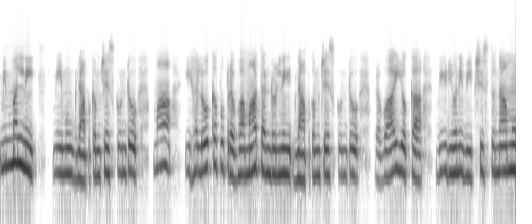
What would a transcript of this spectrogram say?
మిమ్మల్ని మేము జ్ఞాపకం చేసుకుంటూ మా ఇహలోకపు ప్రభా మా తండ్రుల్ని జ్ఞాపకం చేసుకుంటూ ప్రభా ఈ యొక్క వీడియోని వీక్షిస్తున్నాము.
